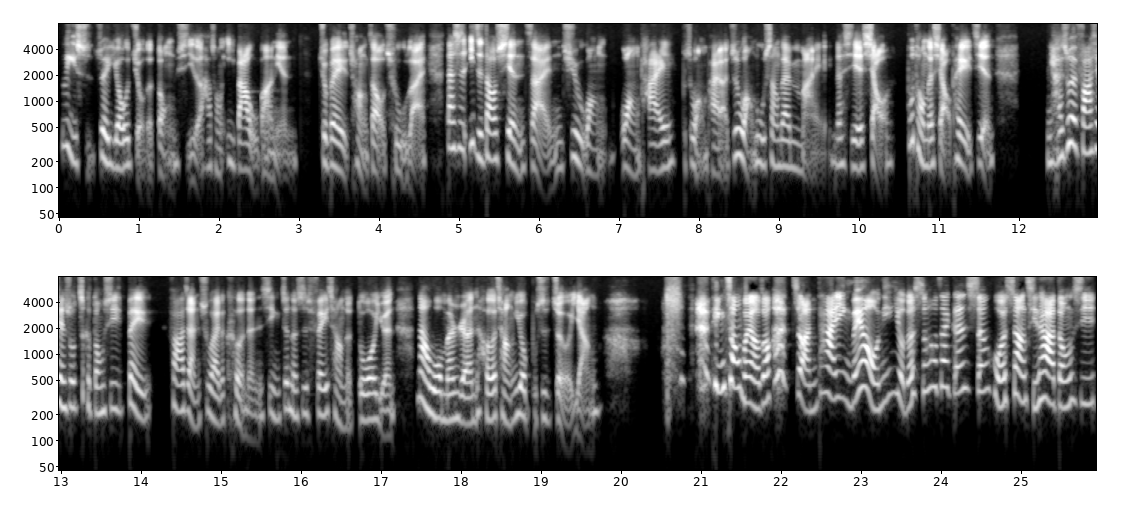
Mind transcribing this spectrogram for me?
历史最悠久的东西了。它从一八五八年就被创造出来，但是一直到现在，你去网网拍不是网拍了，就是网络上在买那些小不同的小配件，你还是会发现说，这个东西被。发展出来的可能性真的是非常的多元，那我们人何尝又不是这样？听众朋友说转太硬，没有你有的时候在跟生活上其他的东西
